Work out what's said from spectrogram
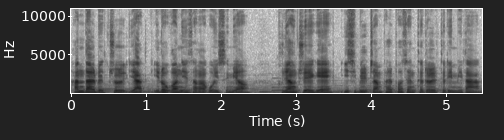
한 달 매출 약 1억 원 예상하고 있으며 분양주에게 21.8%를 드립니다.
